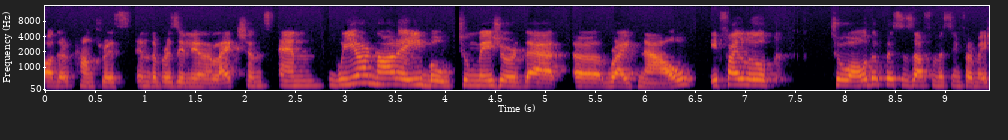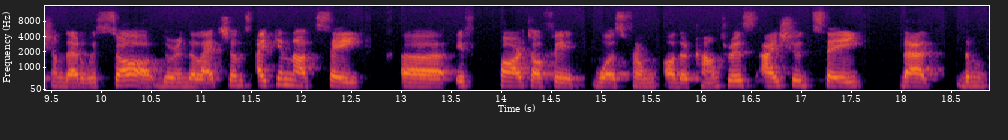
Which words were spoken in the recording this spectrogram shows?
other countries in the Brazilian elections. And we are not able to measure that uh, right now. If I look to all the pieces of misinformation that we saw during the elections, I cannot say uh, if part of it was from other countries. I should say that the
